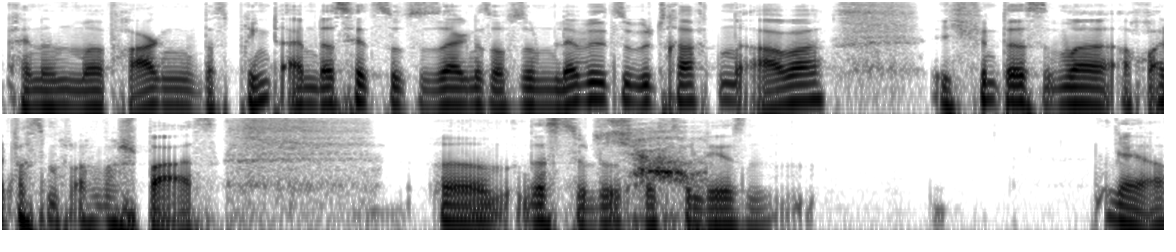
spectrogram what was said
kann man mal fragen, was bringt einem das jetzt sozusagen, das auf so einem Level zu betrachten, aber ich finde das immer auch einfach, es macht auch einfach Spaß, ähm, das zu, das Ja. zu lesen. Ja, ja.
